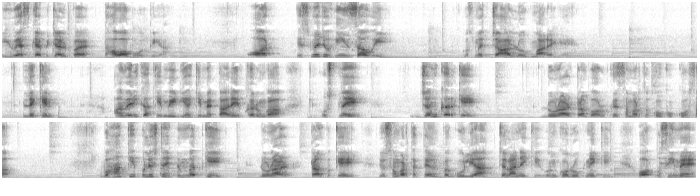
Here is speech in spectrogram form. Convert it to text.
यूएस कैपिटल पर धावा बोल दिया। और इसमें जो हिंसा हुई, उसमें चार लोग मारे गए लेकिन अमेरिका की मीडिया की मैं तारीफ़ करूँगा कि उसने जम करके डोनाल्ड ट्रंप और उसके समर्थकों को कोसा। वहाँ की पुलिस ने हिम्मत की डोनाल्ड ट्रंप के जो समर्थक थे, उन पर गोलियाँ चलाने की, उनको रोकने की, और उसी में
